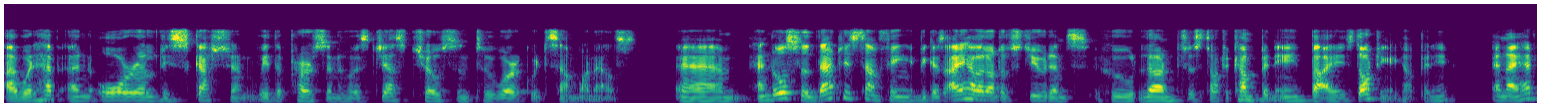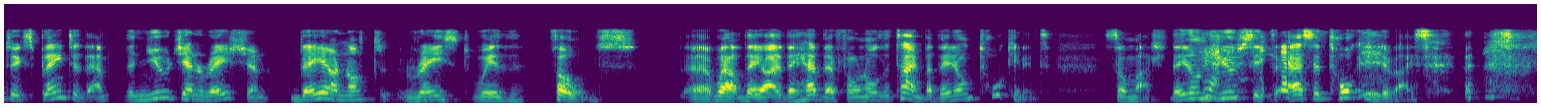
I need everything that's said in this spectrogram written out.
I would have an oral discussion with the person who has just chosen to work with someone else. Um, and also that is something because I have a lot of students who learn to start a company by starting a company. And I have to explain to them the new generation, they are not raised with phones. Uh, well, they are they have their phone all the time, but they don't talk in it so much. They don't Yeah, use it yeah. as a talking device.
